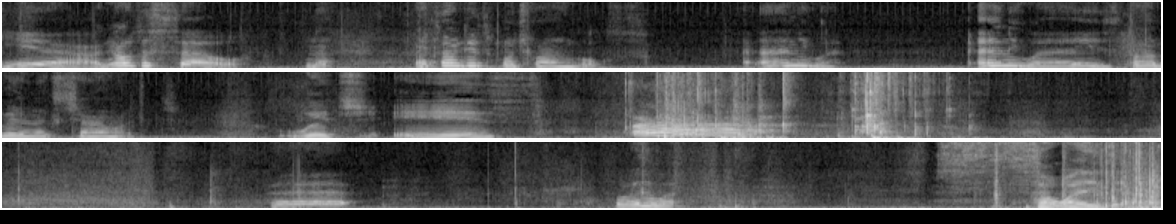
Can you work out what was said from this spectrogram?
Yeah, know the cell. No. Next time get more triangles. Anyway, anyway, it's time for the next challenge, which is ah. Uh, by the way, so what is it?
